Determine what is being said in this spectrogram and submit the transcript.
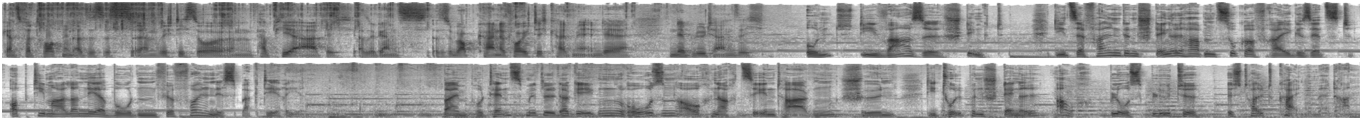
ganz vertrocknet. Also es ist ähm, richtig so ähm, papierartig. Also ganz, es ist überhaupt keine Feuchtigkeit mehr in der, in der Blüte an sich. Und die Vase stinkt. Die zerfallenden Stängel haben Zucker freigesetzt, optimaler Nährboden für Fäulnisbakterien. Beim Potenzmittel dagegen Rosen auch nach zehn Tagen schön. Die Tulpenstängel auch. Bloß Blüte ist halt keine mehr dran.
